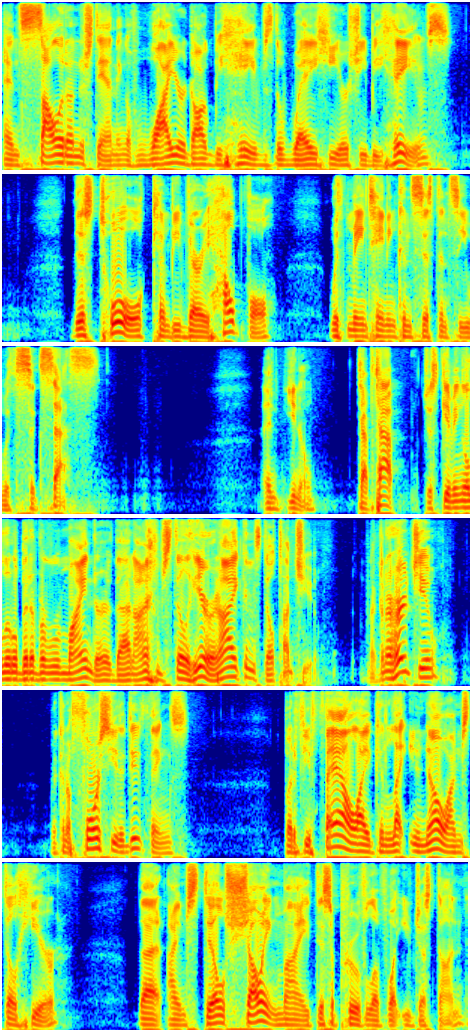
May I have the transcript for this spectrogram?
and solid understanding of why your dog behaves the way he or she behaves, this tool can be very helpful with maintaining consistency with success. And, you know, tap, tap, just giving a little bit of a reminder that I'm still here and I can still touch you. I'm not going to hurt you. I'm not going to force you to do things. But if you fail, I can let you know I'm still here, that I'm still showing my disapproval of what you've just done.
